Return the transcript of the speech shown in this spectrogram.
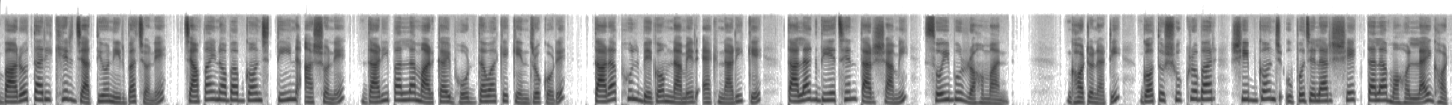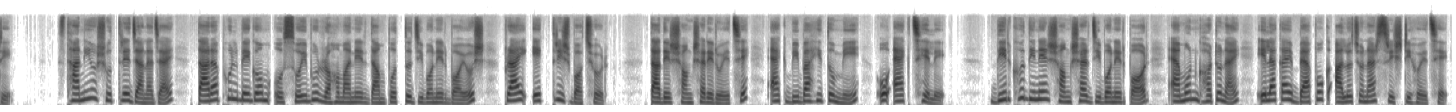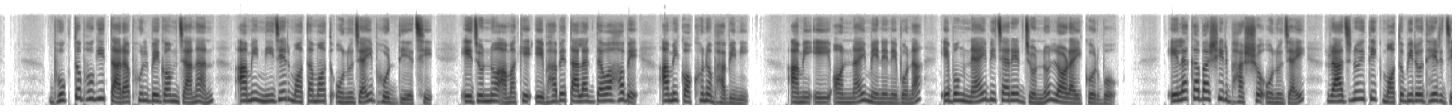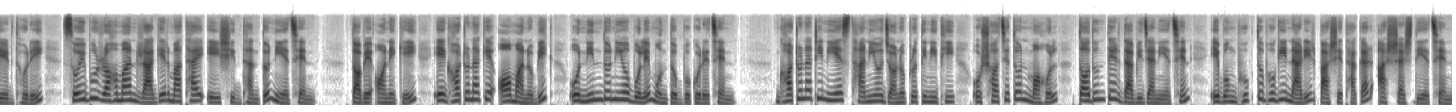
বারো তারিখের জাতীয় নির্বাচনে চাঁপাইনবাবগঞ্জ তিন আসনে দাড়িপাল্লা মার্কায় ভোট দেওয়াকে কেন্দ্র করে তারাফুল বেগম নামের এক নারীকে তালাক দিয়েছেন তার স্বামী সইবুর রহমান। ঘটনাটি গত শুক্রবার শিবগঞ্জ উপজেলার শেখতালা মহল্লায় ঘটে। স্থানীয় সূত্রে জানা যায়, তারাফুল বেগম ও সইবুর রহমানের দাম্পত্য জীবনের বয়স প্রায় ৩১ বছর। তাদের সংসারে রয়েছে এক বিবাহিত মেয়ে ও এক ছেলে। দীর্ঘদিনের সংসার জীবনের পর এমন ঘটনায় এলাকায় ব্যাপক আলোচনার সৃষ্টি হয়েছে। ভুক্তভোগী তারাফুল বেগম জানান, আমি নিজের মতামত অনুযায়ী ভোট দিয়েছি। এজন্য আমাকে এভাবে তালাক দেওয়া হবে আমি কখনো ভাবিনি। আমি এই অন্যায় মেনে নেব না এবং ন্যায় বিচারের জন্য লড়াই করব। এলাকাবাসীর ভাষ্য অনুযায়ী, রাজনৈতিক মতবিরোধের জের ধরেই সৈবুর রহমান রাগের মাথায় এই সিদ্ধান্ত নিয়েছেন। তবে অনেকেই এ ঘটনাকে অমানবিক ও নিন্দনীয় বলে মন্তব্য করেছেন। ঘটনাটি নিয়ে স্থানীয় জনপ্রতিনিধি ও সচেতন মহল তদন্তের দাবি জানিয়েছেন এবং ভুক্তভোগী নারীর পাশে থাকার আশ্বাস দিয়েছেন।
